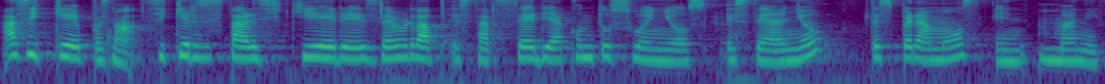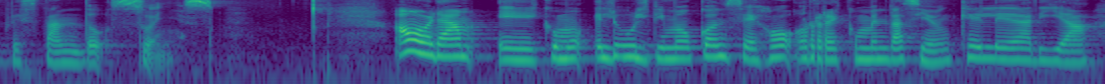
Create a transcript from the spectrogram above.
Así que, pues nada, si quieres estar, si quieres de verdad estar seria con tus sueños este año, te esperamos en Manifestando Sueños. Ahora, eh, como el último consejo o recomendación que le daría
